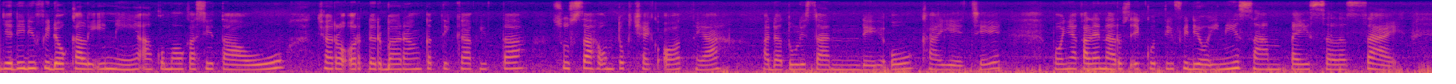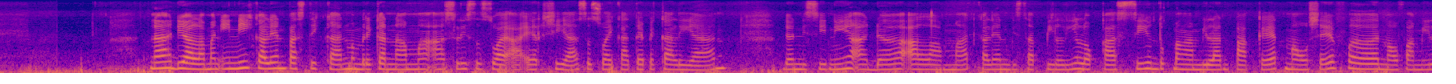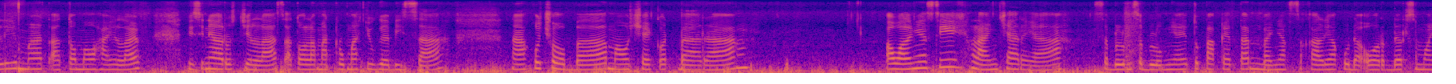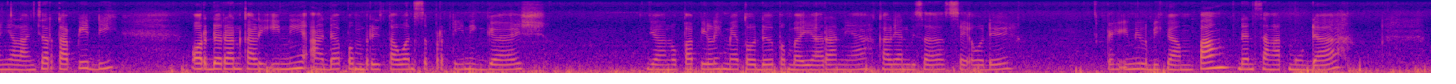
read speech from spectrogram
jadi di video kali ini aku mau kasih tahu cara order barang ketika kita susah untuk check out ya. Ada tulisan DO KYC. Pokoknya kalian harus ikuti video ini sampai selesai. Nah, di halaman ini kalian pastikan memberikan nama asli sesuai ARC ya, sesuai KTP kalian dan di sini ada alamat kalian bisa pilih lokasi untuk pengambilan paket mau Seven, mau Family Mart atau mau High Life. Di sini harus jelas atau alamat rumah juga bisa. Nah aku coba mau check out barang. Awalnya sih lancar ya. Sebelum-sebelumnya itu paketan banyak sekali aku udah order semuanya lancar. Tapi di orderan kali ini ada pemberitahuan seperti ini guys jangan lupa pilih metode pembayaran ya. Kalian bisa COD oke ini lebih gampang dan sangat mudah.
